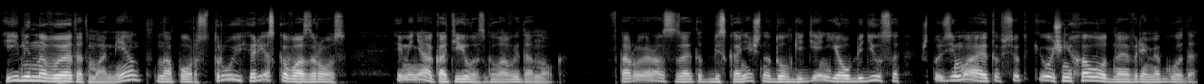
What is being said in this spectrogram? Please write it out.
именно в этот момент напор струй резко возрос, и меня окатило с головы до ног. Второй раз за этот бесконечно долгий день я убедился, что зима — это все-таки очень холодное время года,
